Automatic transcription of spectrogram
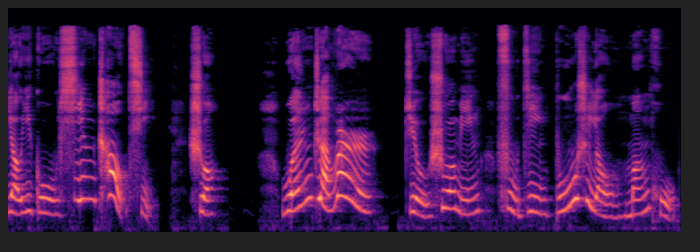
有一股腥臭气，说：“闻这味儿，就说明附近不是有猛虎，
